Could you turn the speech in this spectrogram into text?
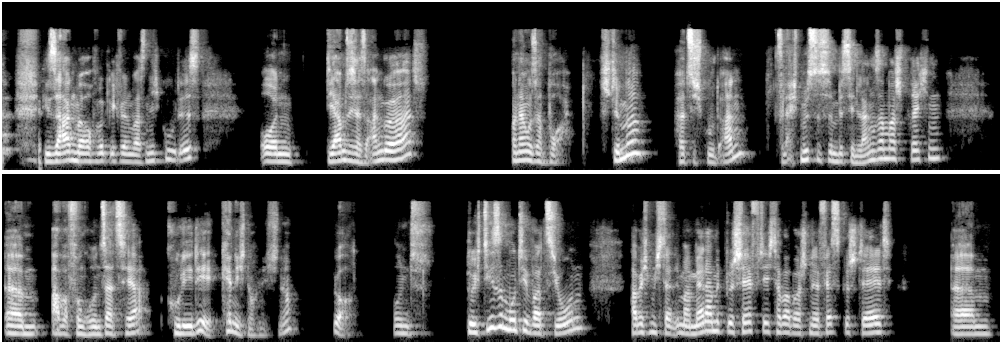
die sagen mir auch wirklich, wenn was nicht gut ist. Und die haben sich das angehört und haben gesagt, boah, Stimme hört sich gut an. Vielleicht müsstest du ein bisschen langsamer sprechen. Ähm, aber vom Grundsatz her, coole Idee, kenne ich noch nicht. Ne? Ja. Und durch diese Motivation habe ich mich dann immer mehr damit beschäftigt, habe aber schnell festgestellt, ähm,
